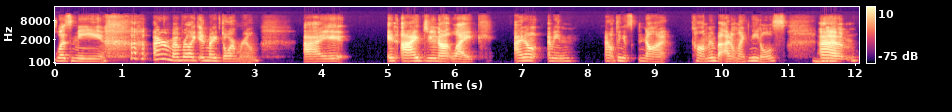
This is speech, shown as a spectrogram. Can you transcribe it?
was me. I remember like in my dorm room, I, and I do not like, I don't, I mean, I don't think it's not common, but I don't like needles. Mhm. Um,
